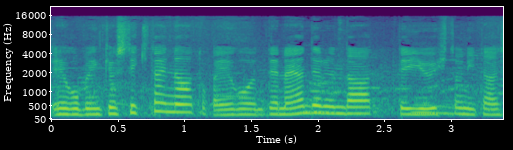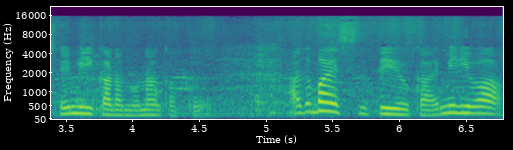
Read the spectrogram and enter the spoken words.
英語を勉強していきたいなとか英語で悩んでるんだっていう人に対してエミリーからのなんかこうアドバイスっていうかエミリーは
